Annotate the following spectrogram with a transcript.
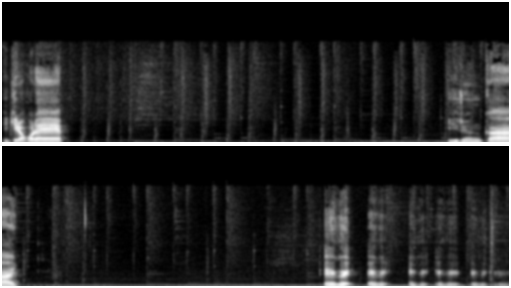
生き残れいるんかいえぐい、えぐい、えぐい、えぐい、えぐい、えぐい。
